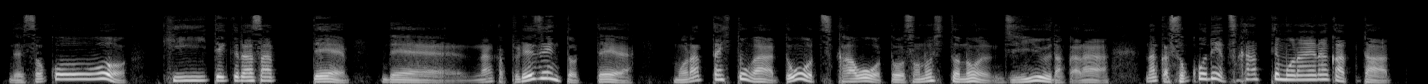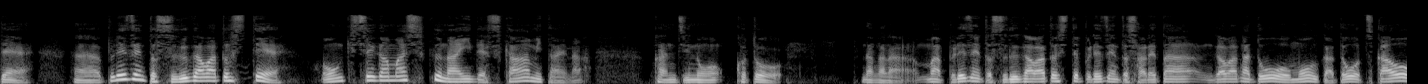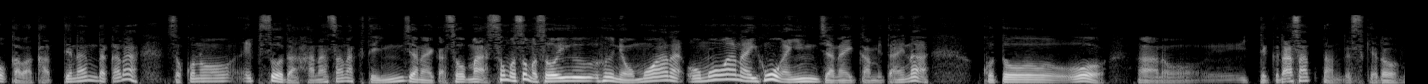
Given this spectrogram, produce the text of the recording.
で、そこを聞いてくださって、で、なんかプレゼントって、もらった人がどう使おうとその人の自由だから、なんかそこで使ってもらえなかったって、プレゼントする側として恩着せがましくないですか？みたいな感じのことをだから、まあ、プレゼントする側としてプレゼントされた側がどう思うか、どう使おうかは勝手なんだから、そこのエピソードは話さなくていいんじゃないか。そう、まあ、そもそもそういうふうに思わない、思わない方がいいんじゃないか、みたいなことを、あの、言ってくださったんですけど、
